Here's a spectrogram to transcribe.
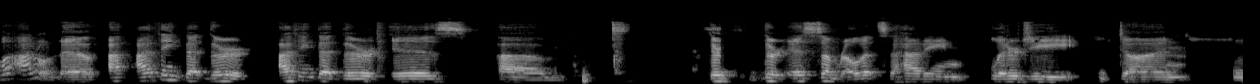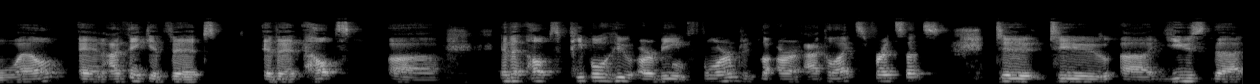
Well, I don't know. I, I think that there I think that there is um, there there is some relevance to having liturgy done well, and I think if it if it helps uh, if it helps people who are being formed, our acolytes, for instance, to to uh, use that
